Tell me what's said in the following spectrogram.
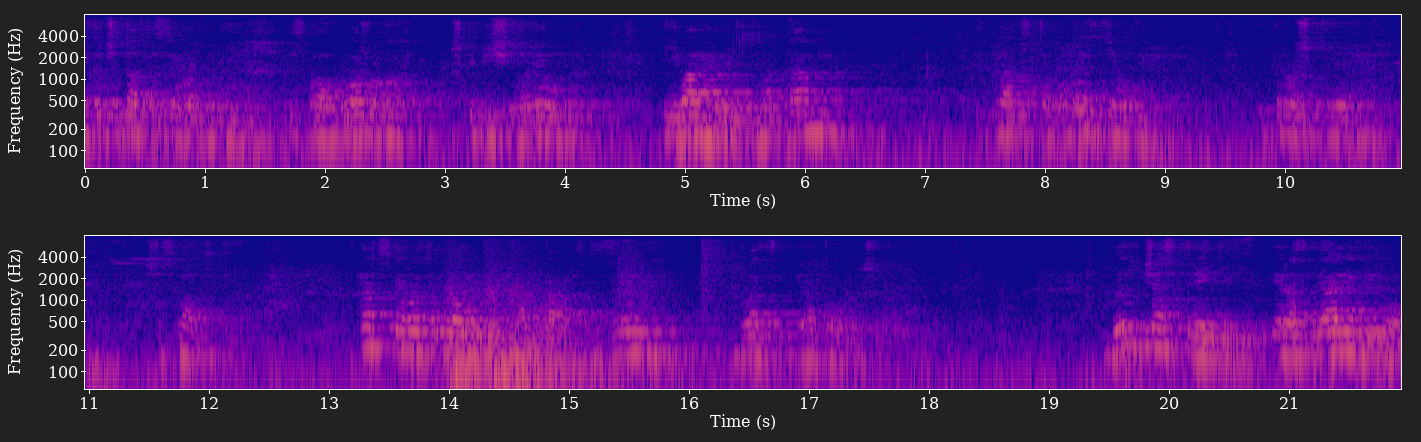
зачитати сьогодні із Слова Божого, трошки більше уривок Євангелія від Марка, 15 розділу і трошки 16. 15 розділ Євангелія від Марка з 25 вірша. Был час третий, и распяли его,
